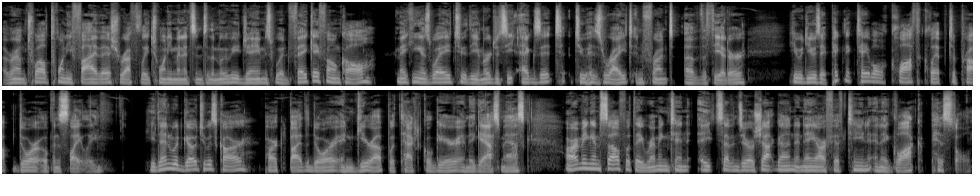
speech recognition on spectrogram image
Around 12:25ish, roughly 20 minutes into the movie, James would fake a phone call, making his way to the emergency exit to his right in front of the theater. He would use a picnic table cloth clip to prop door open slightly. He then would go to his car, parked by the door, and gear up with tactical gear and a gas mask, arming himself with a Remington 870 shotgun, an AR-15, and a Glock pistol.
